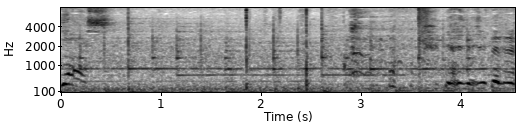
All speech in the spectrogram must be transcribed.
Ya ya ya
